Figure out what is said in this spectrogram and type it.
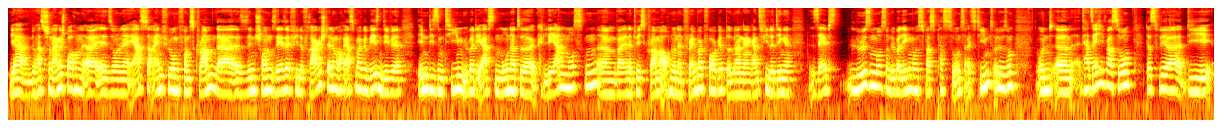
Ja, du hast schon angesprochen, äh, so eine erste Einführung von Scrum, da sind schon sehr, sehr viele Fragestellungen auch erstmal gewesen, die wir in diesem Team über die ersten Monate klären mussten, ähm, weil natürlich Scrum auch nur ein Framework vorgibt und man dann ganz viele Dinge selbst lösen muss und überlegen muss, was passt zu uns als Team zur Lösung. Und äh, tatsächlich war es so, dass wir die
